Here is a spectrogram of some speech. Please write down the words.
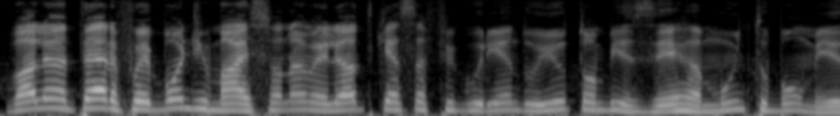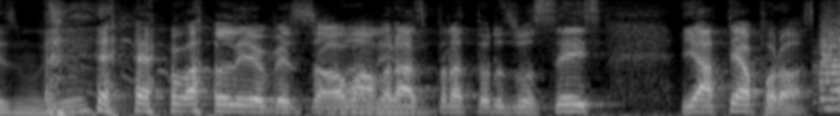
Valeu, Antero. Foi bom demais. Só não é melhor do que essa figurinha do Wilton Bezerra. Muito bom mesmo, viu? Valeu, pessoal. Valeu. Um abraço para todos vocês e até a próxima.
